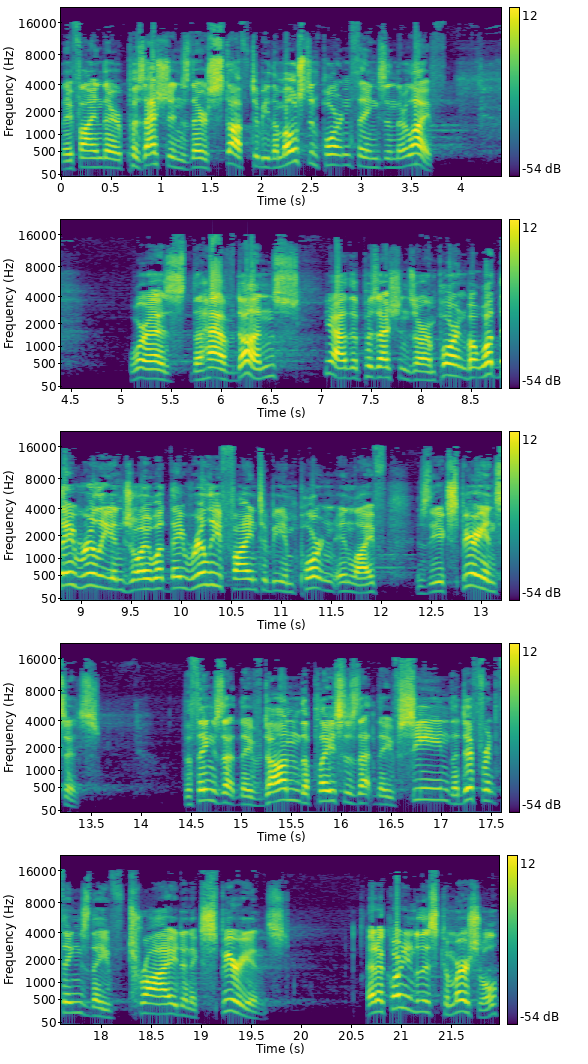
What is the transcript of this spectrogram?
They find their possessions, their stuff, to be the most important things in their life. Whereas the have dones, yeah, the possessions are important, but what they really enjoy, what they really find to be important in life, is the experiences. The things that they've done, the places that they've seen, the different things they've tried and experienced. And according to this commercial,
